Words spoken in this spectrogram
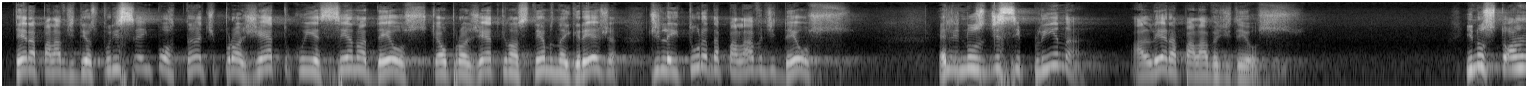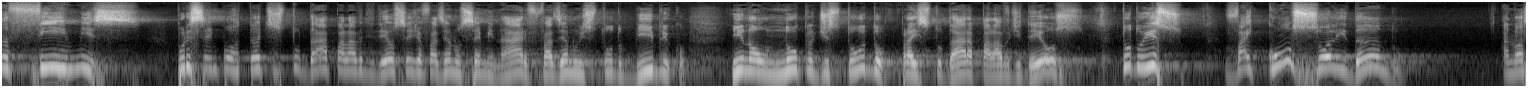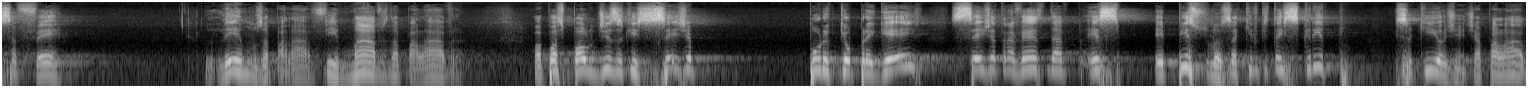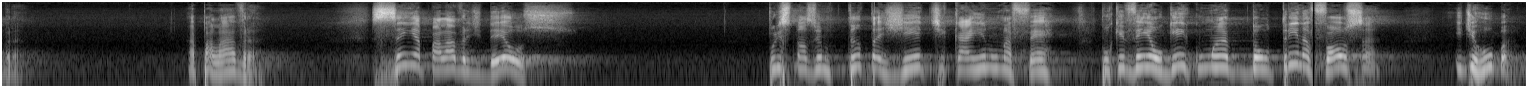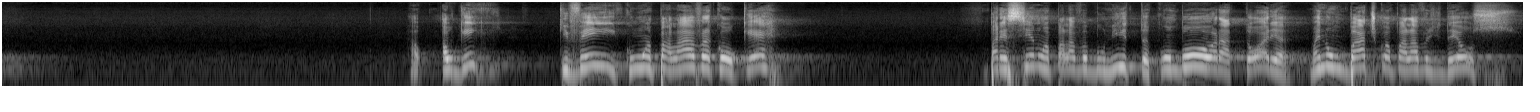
ter a palavra de Deus. Por isso é importante projeto Conhecendo a Deus, que é o projeto que nós temos na igreja de leitura da palavra de Deus. Ele nos disciplina a ler a palavra de Deus e nos torna firmes. Por isso é importante estudar a palavra de Deus, seja fazendo um seminário, fazendo um estudo bíblico, indo a um núcleo de estudo para estudar a palavra de Deus. Tudo isso vai consolidando a nossa fé. Lermos a palavra, firmarmos na palavra. O apóstolo Paulo diz que seja por o que eu preguei, seja através das epístolas, aquilo que está escrito. Isso aqui, ó, gente, é a palavra. A palavra. Sem a palavra de Deus, por isso nós vemos tanta gente caindo na fé, porque vem alguém com uma doutrina falsa e derruba. Alguém que vem com uma palavra qualquer, parecendo uma palavra bonita, com boa oratória, mas não bate com a palavra de Deus.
